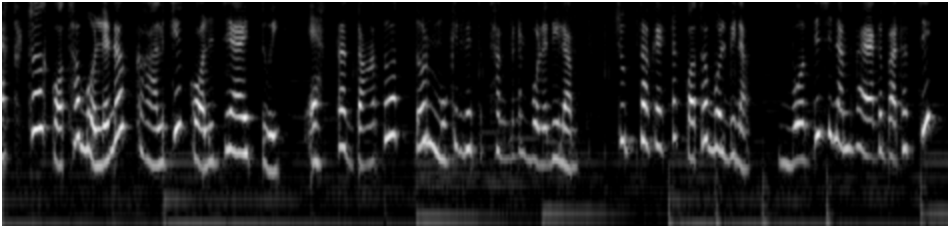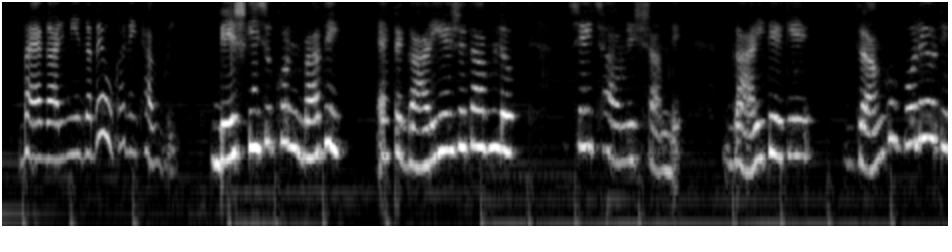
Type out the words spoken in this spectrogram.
একটা কথা বললে না, কালকে কলেজে আয় তুই। একটা দাঁতও তোর মুখের ভেতর থাকবে না বলে দিলাম। চুপচাপ একটা কথা বলবি না। বলতেছিলাম ভাইয়াকে পাঠাচ্ছি। ভাইয়া গাড়ি নিয়ে যাবে, ওখানেই থাকবি। বেশ কিছুক্ষণ বাদে একটা গাড়ি এসে থামলো সেই ছাউনির সামনে। গাড়ি থেকে জাঙ্কুক বলে ওঠে,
